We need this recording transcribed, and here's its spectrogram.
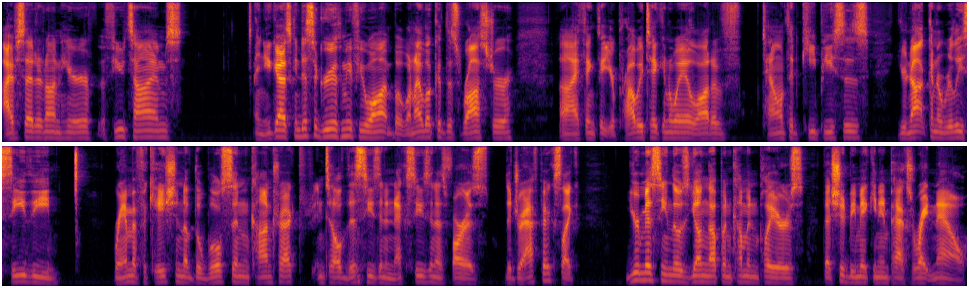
I've said it on here a few times, and you guys can disagree with me if you want. But when I look at this roster, uh, I think that you're probably taking away a lot of talented key pieces. You're not going to really see the ramification of the Wilson contract until this season and next season, as far as the draft picks. Like you're missing those young up and coming players that should be making impacts right now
